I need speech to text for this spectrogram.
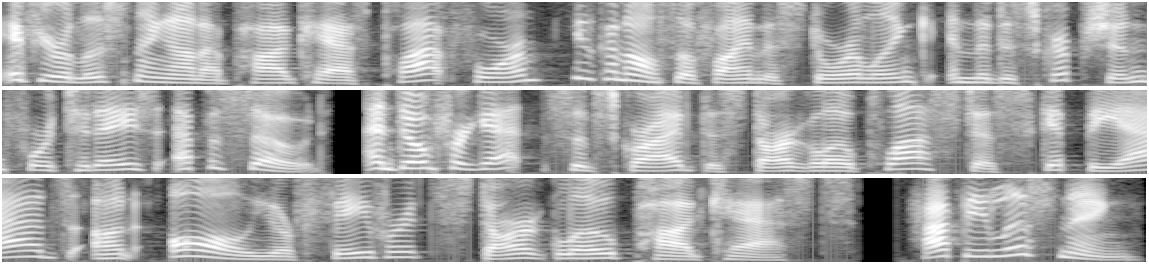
If you're listening on a podcast platform, you can also find the store link in the description for today's episode. And don't forget, subscribe to Starglow Plus to skip the ads on all your favorite Starglow podcasts. Happy listening!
